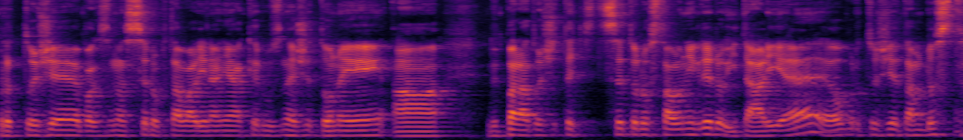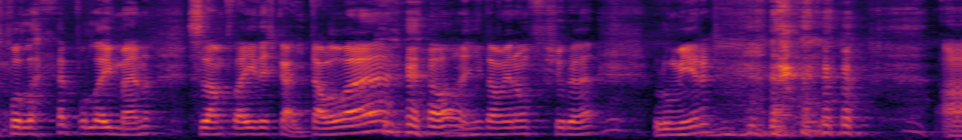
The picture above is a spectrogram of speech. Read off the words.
protože pak jsme se doptávali na nějaké různé žetony a vypadá to, že teď se to dostalo někde do Itálie, jo, protože tam dost podle, podle jmen se tam ptají teďka Italové, jo, není tam jenom všude Lumír. a,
